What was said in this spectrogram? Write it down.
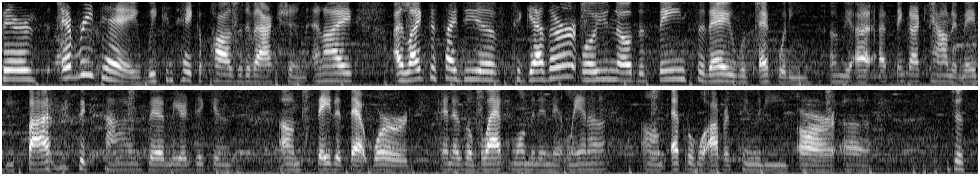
There's every day we can take a positive action, and I, I like this idea of together. Well, you know, the theme today was equity. I mean, I, I think I counted maybe five or six times that Mayor Dickens um, stated that word. And as a black woman in Atlanta, um, equitable opportunities are uh, just,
